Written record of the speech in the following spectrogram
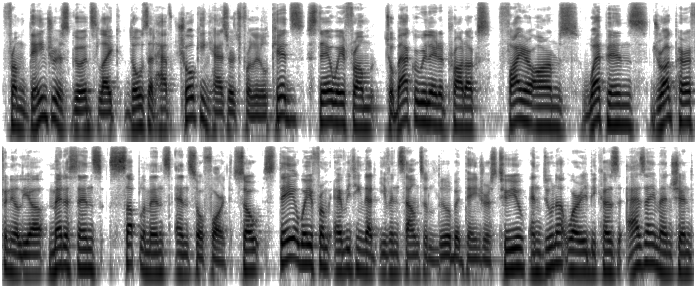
from dangerous goods like those that have choking hazards for little kids, stay away from tobacco related products, firearms, weapons, drug paraphernalia, medicines, supplements, and so forth. So stay away from everything that even sounds a little bit dangerous to you. And do not worry because as I mentioned,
